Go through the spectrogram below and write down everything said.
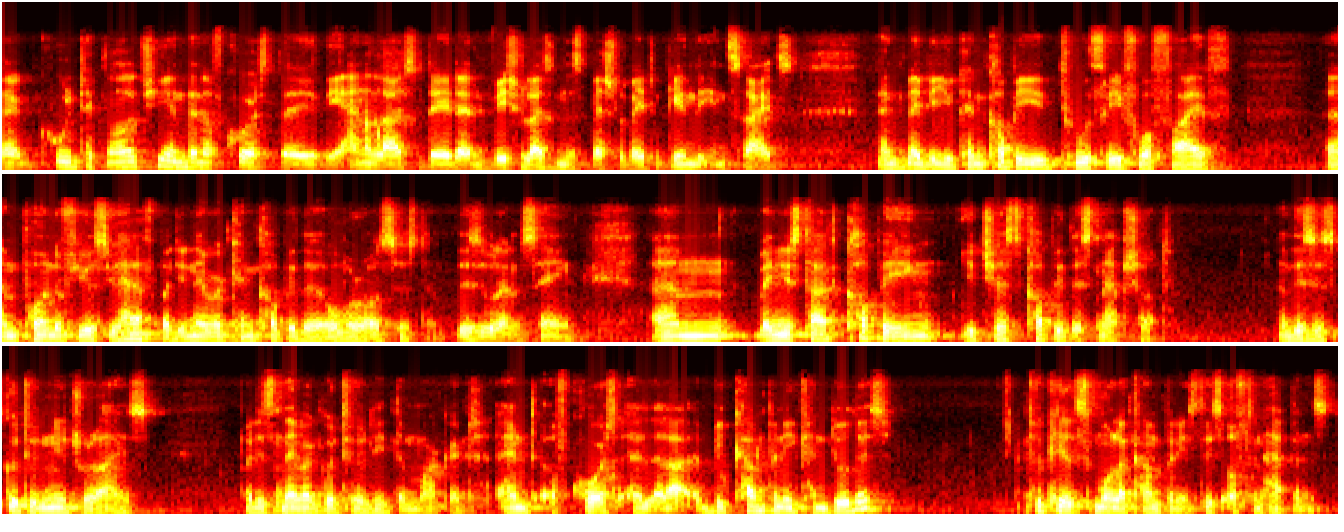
uh, cool technology, and then of course they they analyze the data and visualize in a special way to gain the insights. And maybe you can copy two, three, four, five um, point of views you have, but you never can copy the overall system. This is what I'm saying. Um, when you start copying, you just copy the snapshot, and this is good to neutralize but it's never good to lead the market. And of course, a, a big company can do this to kill smaller companies. This often happens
